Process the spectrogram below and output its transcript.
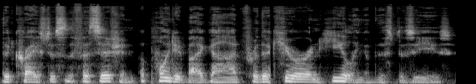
that Christ is the physician appointed by God for the cure and healing of this disease.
